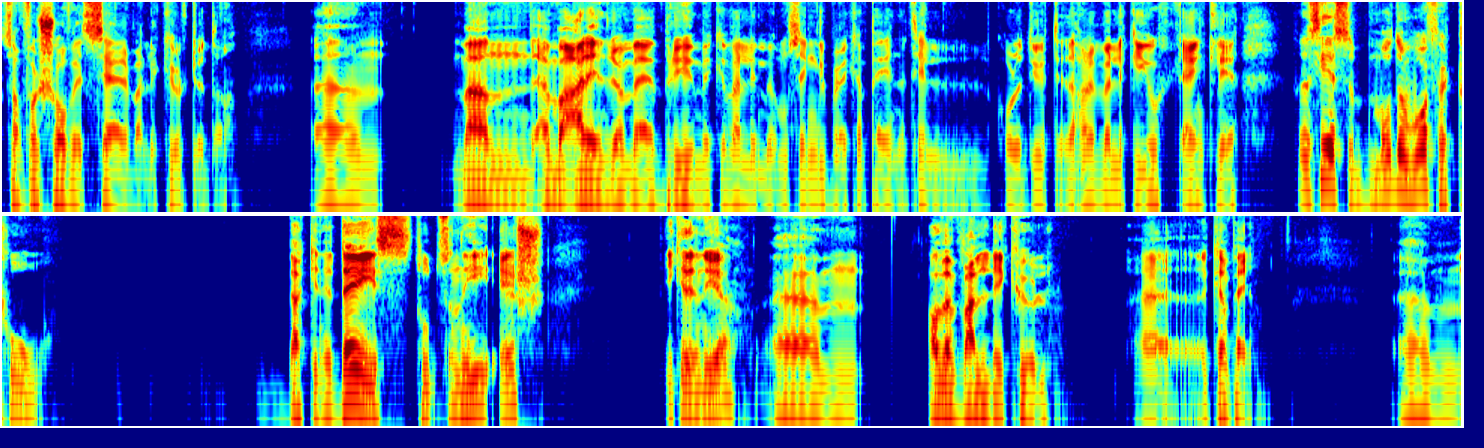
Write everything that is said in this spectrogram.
som for så vidt ser veldig kult ut. da. Um, men jeg må ærlig innrømme, jeg bryr meg ikke veldig mye om singleplayer-campagnet til Call of Duty. Det har jeg vel ikke gjort, egentlig. Så det sies Modern Warfare 2 back in the days, 2009-ish, ikke det nye, um, hadde en veldig kul uh, campaign. Um,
